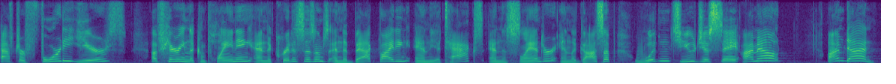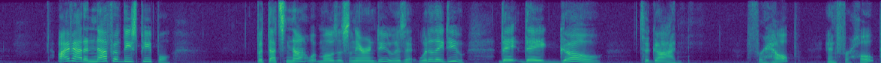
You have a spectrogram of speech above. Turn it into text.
After 40 years of hearing the complaining and the criticisms and the backbiting and the attacks and the slander and the gossip, wouldn't you just say, I'm out? I'm done. I've had enough of these people. But that's not what Moses and Aaron do, is it? What do they do? They, they go to God for help and for hope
